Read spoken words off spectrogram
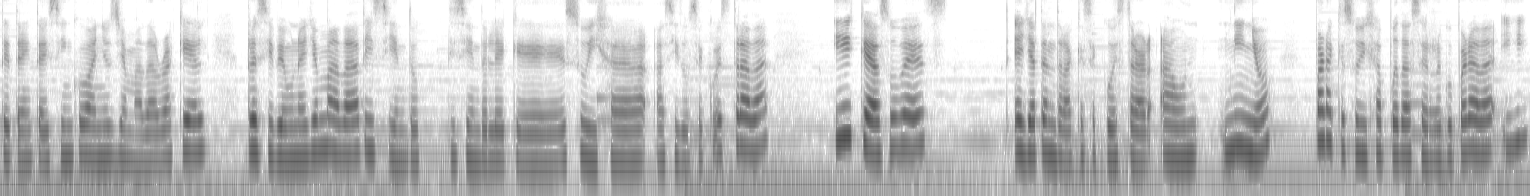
de 35 años llamada Raquel recibe una llamada diciéndole que su hija ha sido secuestrada y que a su vez ella tendrá que secuestrar a un niño para que su hija pueda ser recuperada y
